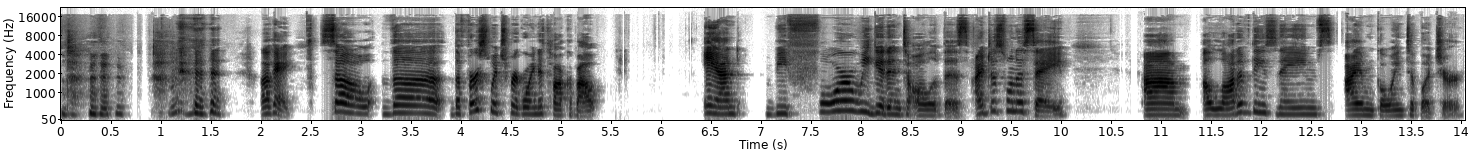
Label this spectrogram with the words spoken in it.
okay, so the the first witch we're going to talk about, and before we get into all of this, I just want to say, um, a lot of these names I am going to butcher.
